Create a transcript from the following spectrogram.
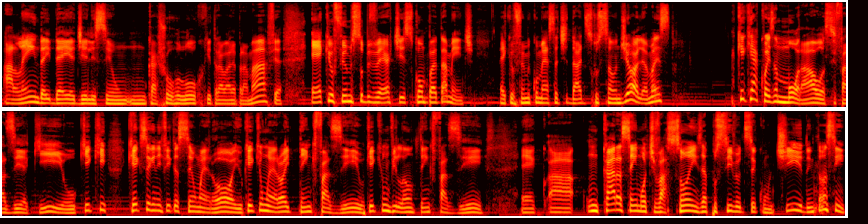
além da ideia de ele ser um, um cachorro louco que trabalha pra máfia, é que o filme subverte isso completamente. É que o filme começa a te dar a discussão de, olha, mas o que, que, é a coisa moral a se fazer aqui? O que que, que que significa ser um herói? O que que um herói tem que fazer? O que que um vilão tem que fazer? É, a, um cara sem motivações é possível de ser contido? Então, assim,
